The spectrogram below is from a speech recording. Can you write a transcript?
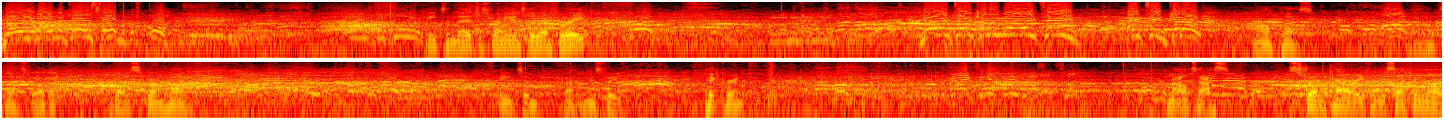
No, you're not on the ball, Sam. Oh. Eaton there just running into the referee. No, don't come in there, 18. 18, get out. Malpass. Malpass rather. Plays scrum half. Eaton back on his feet. Pickering. Maltas. Strong carry from the second row.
